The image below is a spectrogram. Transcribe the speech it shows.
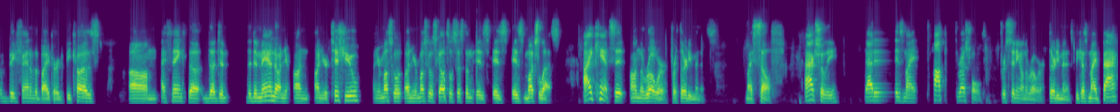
a big fan of the bike erg because um, I think the the the demand on your on on your tissue on your muscle on your musculoskeletal system is is is much less. I can't sit on the rower for 30 minutes myself. Actually, that is my top threshold for sitting on the rower 30 minutes because my back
